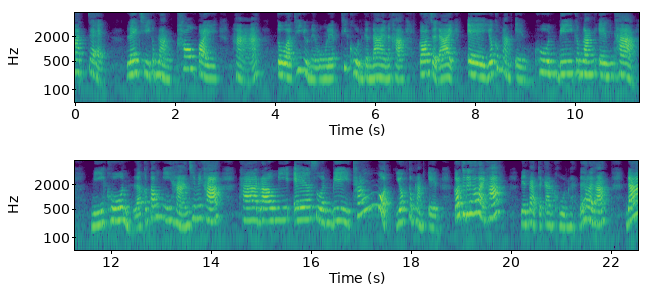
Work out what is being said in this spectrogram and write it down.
ารถแจกเลขชี้กำลังเข้าไปหาตัวที่อยู่ในวงเล็บที่คูณกันได้นะคะ ก็จะได้ a ยกกำลัง n คูณ b กำลัง n ค่ะ มีคูณแล้วก็ต้องมีหารใช่ไหมคะ ถ้าเรามี a ส่วน b ทั้งหมดยกกำลัง n ก็จะได้เท่าไหร่คะ เรียนแบบจากการคูณค่ะ ได้เท่าไหร่คะ ได้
